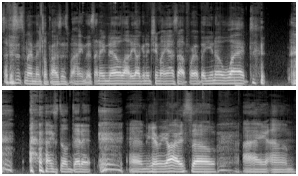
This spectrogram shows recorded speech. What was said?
so this is my mental process behind this, and I know a lot of y'all gonna chew my ass out for it, but you know what? I still did it. And here we are. So I um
